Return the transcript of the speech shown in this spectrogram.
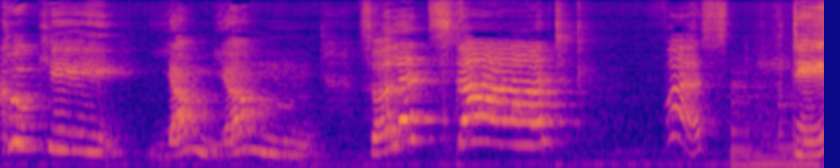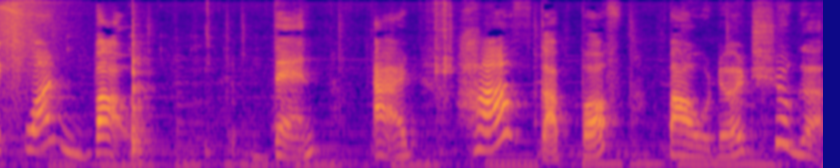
cookie, yum yum. So let's start. First, take one bowl, then add half cup of powdered sugar.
